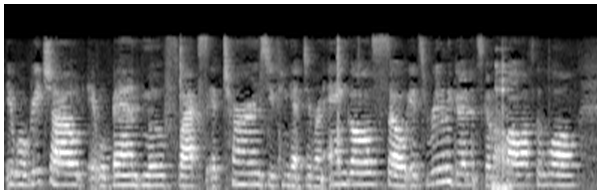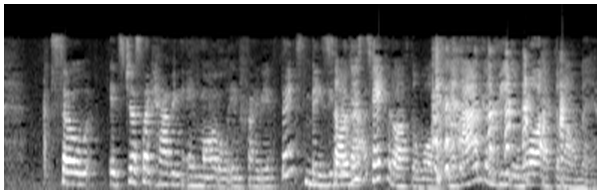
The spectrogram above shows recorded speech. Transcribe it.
It will reach out, it will bend, move, flex, it turns, you can get different angles. So it's really good. It's going to fall off the wall. So it's just like having a model in front of you. Thanks, Maisie, So just take it off the wall. And I'm gonna be the wall at the moment.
